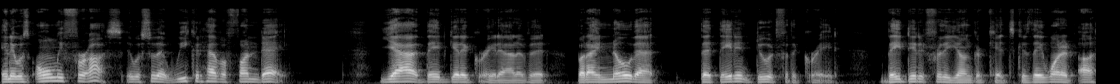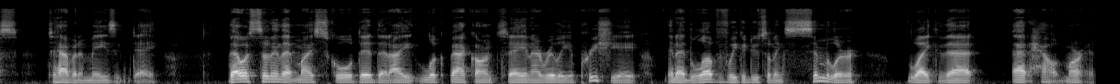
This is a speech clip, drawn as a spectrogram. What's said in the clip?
And it was only for us. It was so that we could have a fun day. Yeah, they'd get a grade out of it, but I know that that they didn't do it for the grade. They did it for the younger kids because they wanted us to have an amazing day. That was something that my school did that I look back on today and I really appreciate. And I'd love if we could do something similar like that at Harold Martin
